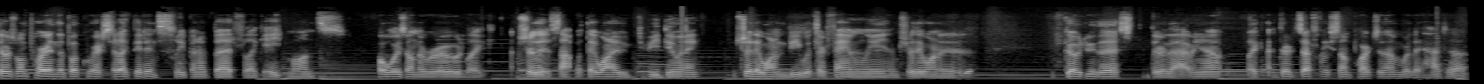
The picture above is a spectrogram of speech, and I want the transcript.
There was one part in the book where it said like they didn't sleep in a bed for like eight months, always on the road. Like I'm sure that it's not what they wanted to be doing. I'm sure they wanted to be with their family. I'm sure they wanted to go do this or that, you know. Like there's definitely some parts of them where they had to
